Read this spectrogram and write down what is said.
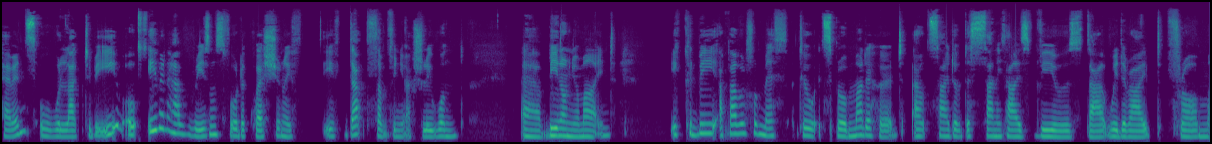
parents or would like to be, or even have reasons for the question if, if that's something you actually want uh, being on your mind, it could be a powerful myth to explore motherhood outside of the sanitized views that we derived from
